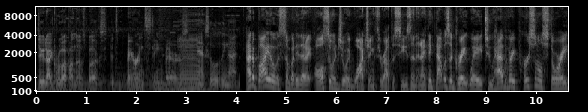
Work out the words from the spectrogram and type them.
Dude, I grew up on those books. It's Berenstein Bears. Mm, absolutely not. Adebayo is somebody that I also enjoyed watching throughout the season, and I think that was a great way to have a very personal story.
